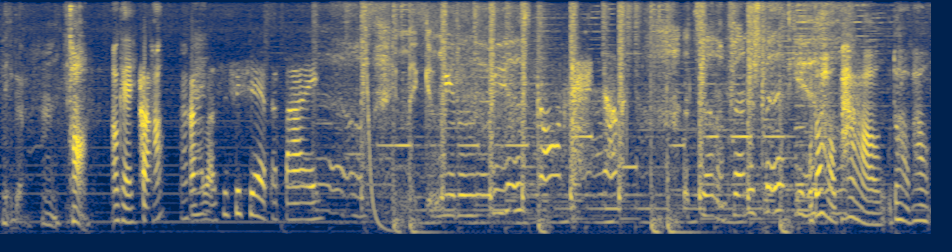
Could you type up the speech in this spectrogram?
那个，嗯，好，OK，好好，拜，拜。老师谢谢，拜拜。我都好怕哦，我都好怕哦。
